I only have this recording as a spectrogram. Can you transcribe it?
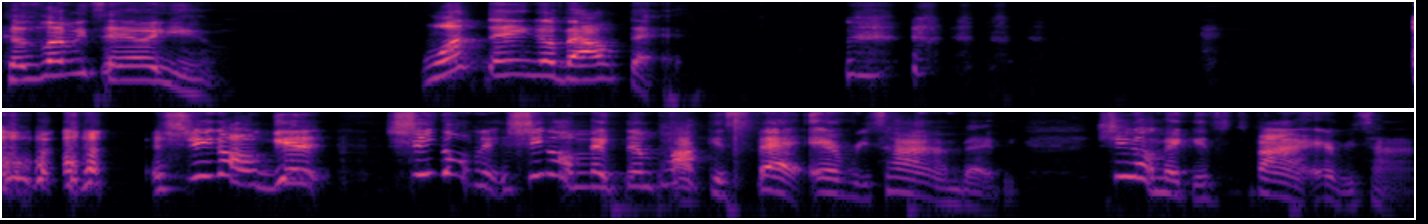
because let me tell you, one thing about that. she gonna get it. She gonna she gonna make them pockets fat every time, baby. She gonna make it fine every time.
